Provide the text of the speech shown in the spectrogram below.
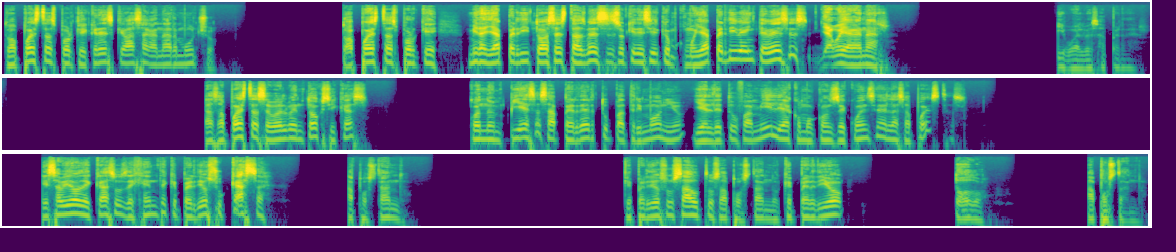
Tú apuestas porque crees que vas a ganar mucho. Tú apuestas porque, mira, ya perdí todas estas veces. Eso quiere decir que como ya perdí 20 veces, ya voy a ganar. Y vuelves a perder. Las apuestas se vuelven tóxicas cuando empiezas a perder tu patrimonio y el de tu familia como consecuencia de las apuestas. He sabido de casos de gente que perdió su casa apostando, que perdió sus autos apostando, que perdió todo apostando.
